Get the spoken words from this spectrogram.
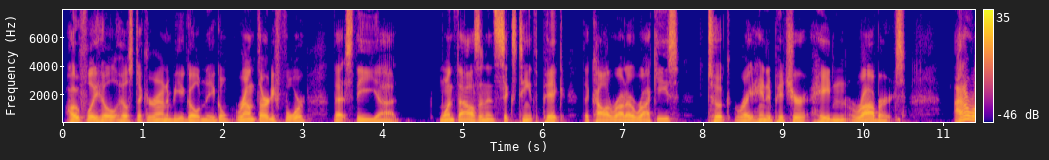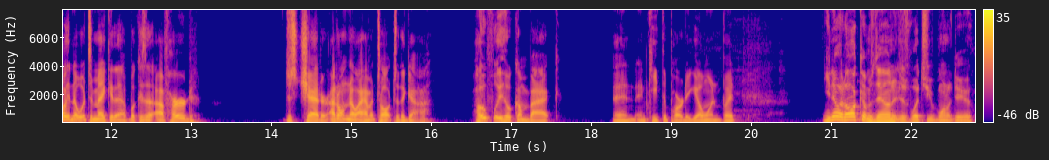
hopefully he'll he'll stick around and be a golden eagle. Round 34, that's the uh, 1016th pick. The Colorado Rockies took right-handed pitcher Hayden Roberts. I don't really know what to make of that because I've heard just chatter. I don't know. I haven't talked to the guy. Hopefully he'll come back and and keep the party going. But You know, it all comes down to just what you want to do.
